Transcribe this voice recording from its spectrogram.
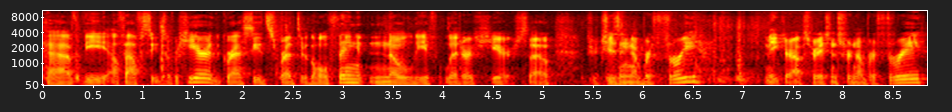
have the alfalfa seeds over here, the grass seeds spread through the whole thing, no leaf litter here. So if you're choosing number three, make your observations for number three.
